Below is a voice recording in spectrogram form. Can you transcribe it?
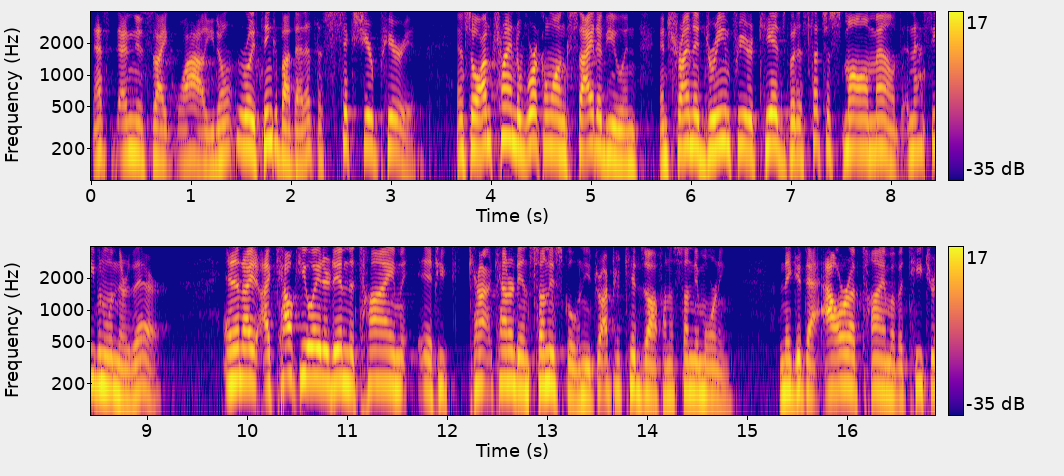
That's, and it's like, wow, you don't really think about that. That's a six year period. And so I'm trying to work alongside of you and, and trying to dream for your kids, but it's such a small amount, and that's even when they're there. And then I, I calculated in the time, if you count, it in Sunday school, when you drop your kids off on a Sunday morning, and they get that hour of time of a teacher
